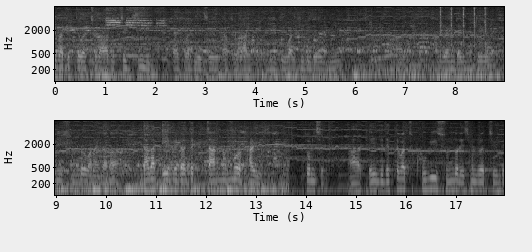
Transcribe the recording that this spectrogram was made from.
এবার দেখতে পাচ্ছ দাদা দিচ্ছে ঘি। একবার দিয়েছে, তারপর আর দুবার ঘি দিল নিয়ে, আর বিরিয়ানিটা কিন্তু খুবই সুন্দর বানায় দাদা। দাদার এই হাঁড়িটা হচ্ছে চার নম্বর হাঁড়ি চলছে। আর এই যে দেখতে পাচ্ছ, খুবই সুন্দর স্মেল বেরোচ্ছে, কিন্তু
